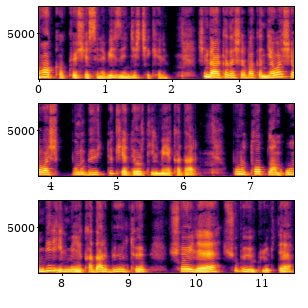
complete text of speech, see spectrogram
Muhakkak köşesine bir zincir çekelim. Şimdi arkadaşlar bakın yavaş yavaş bunu büyüttük ya 4 ilmeğe kadar. Bunu toplam 11 ilmeğe kadar büyütüp şöyle şu büyüklükte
